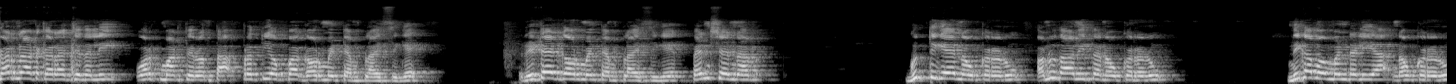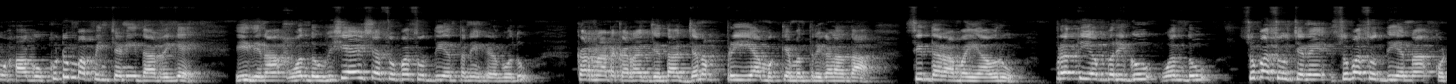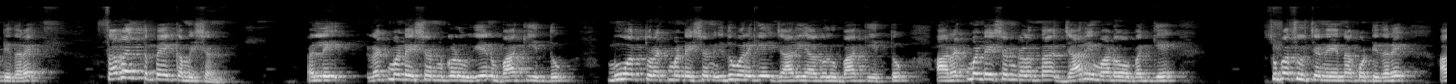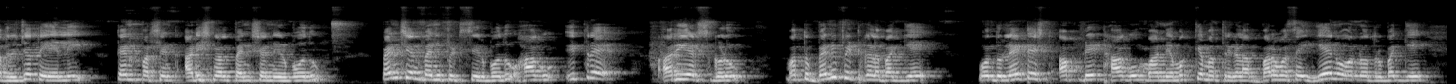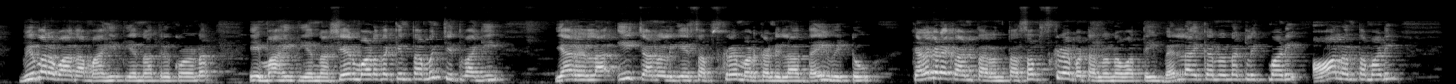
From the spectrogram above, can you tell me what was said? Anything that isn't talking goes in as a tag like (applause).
ಕರ್ನಾಟಕ ರಾಜ್ಯದಲ್ಲಿ ವರ್ಕ್ ಮಾಡ್ತಿರುವಂಥ ಪ್ರತಿಯೊಬ್ಬ ಗೌರ್ಮೆಂಟ್ ಎಂಪ್ಲಾಯೀಸಿಗೆ ರಿಟೈರ್ಡ್ ಗೌರ್ಮೆಂಟ್ ಎಂಪ್ಲಾಯೀಸಿಗೆ ಪೆನ್ಷನರ್ ಗುತ್ತಿಗೆ ನೌಕರರು, ಅನುದಾನಿತ ನೌಕರರು, ನಿಗಮ ಮಂಡಳಿಯ ನೌಕರರು ಹಾಗೂ ಕುಟುಂಬ ಪಿಂಚಣಿದಾರರಿಗೆ ಈ ದಿನ ಒಂದು ವಿಶೇಷ ಶುಭ ಸುದ್ದಿ ಅಂತಲೇ ಹೇಳ್ಬೋದು. ಕರ್ನಾಟಕ ರಾಜ್ಯದ ಜನಪ್ರಿಯ ಮುಖ್ಯಮಂತ್ರಿಗಳಾದ ಸಿದ್ದರಾಮಯ್ಯ ಅವರು ಪ್ರತಿಯೊಬ್ಬರಿಗೂ ಒಂದು ಶುಭ ಸೂಚನೆ, ಶುಭ ಸುದ್ದಿಯನ್ನು ಕೊಟ್ಟಿದ್ದಾರೆ. ಸೆವೆಂತ್ ಪೇ ಕಮಿಷನ್ ಅಲ್ಲಿ ರೆಕಮೆಂಡೇಷನ್ಗಳು ಏನು ಬಾಕಿ ಇದ್ದು, ಮೂವತ್ತು ರೆಕಮೆಂಡೇಷನ್ ಇದುವರೆಗೆ ಜಾರಿಯಾಗಲು ಬಾಕಿ ಇತ್ತು. ಆ ರೆಕಮೆಂಡೇಷನ್ಗಳನ್ನು ಜಾರಿ ಮಾಡುವ ಬಗ್ಗೆ ಶುಭ ಸೂಚನೆಯನ್ನು ಕೊಟ್ಟಿದ್ದಾರೆ. ಅದರ ಜೊತೆಯಲ್ಲಿ ಟೆನ್ ಪರ್ಸೆಂಟ್ ಅಡಿಷ್ನಲ್ ಪೆನ್ಷನ್ ಇರ್ಬೋದು ಪೆನ್ಷನ್ ಬೆನಿಫಿಟ್ಸ್ ಇರ್ಬೋದು, ಹಾಗೂ ಇತರೆ ಅರಿಯರ್ಸ್ಗಳು ಮತ್ತು ಬೆನಿಫಿಟ್ಗಳ ಬಗ್ಗೆ ಒಂದು ಲೇಟೆಸ್ಟ್ ಅಪ್ಡೇಟ್ ಹಾಗೂ ಮಾನ್ಯ ಮುಖ್ಯಮಂತ್ರಿಗಳ ಭರವಸೆ ಏನು ಅನ್ನೋದ್ರ ಬಗ್ಗೆ ವಿವರವಾದ ಮಾಹಿತಿಯನ್ನು ತಿಳ್ಕೊಳ್ಳೋಣ. ಈ ಮಾಹಿತಿಯನ್ನು ಶೇರ್ ಮಾಡೋದಕ್ಕಿಂತ ಮುಂಚಿತವಾಗಿ ಯಾರೆಲ್ಲ ಈ ಚಾನಲ್ಗೆ ಸಬ್ಸ್ಕ್ರೈಬ್ ಮಾಡ್ಕೊಂಡಿಲ್ಲ, ದಯವಿಟ್ಟು ಕೆಳಗಡೆ ಕಾಣ್ತಾ ಇರೋಂಥ ಸಬ್ಸ್ಕ್ರೈಬ್ ಬಟನನ್ನು ಒತ್ತಿ ಬೆಲ್ ಐಕನನ್ನು ಕ್ಲಿಕ್ ಮಾಡಿ ಆಲ್ ಅಂತ ಮಾಡಿ.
